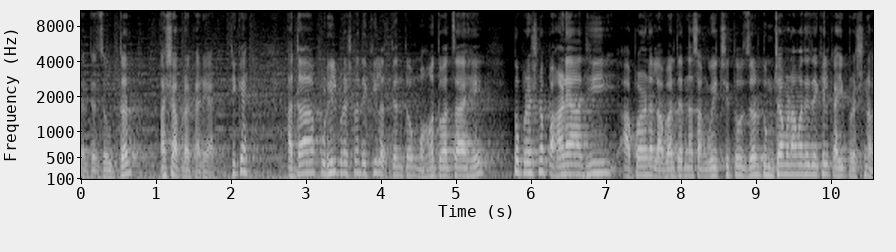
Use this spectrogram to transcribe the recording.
तर त्याचं उत्तर अशा प्रकारे आहे. ठीक आहे? आता पुढील प्रश्न देखील अत्यंत महत्त्वाचा आहे. तो प्रश्न पाहण्याआधी आपण लाभार्थ्यांना सांगू इच्छितो जर तुमच्या मनामध्ये देखील काही प्रश्न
